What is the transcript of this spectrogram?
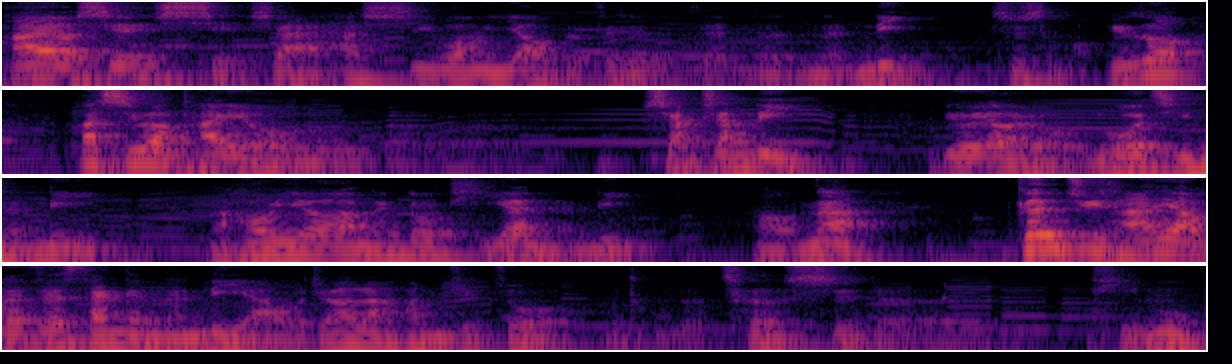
他要先写下来他希望要的这个人的能力是什么。比如说，他希望他有呃想象力，又要有逻辑能力，然后又要能够提案能力。好，那根据他要的这三个能力啊，我就要让他们去做不同的测试的题目。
